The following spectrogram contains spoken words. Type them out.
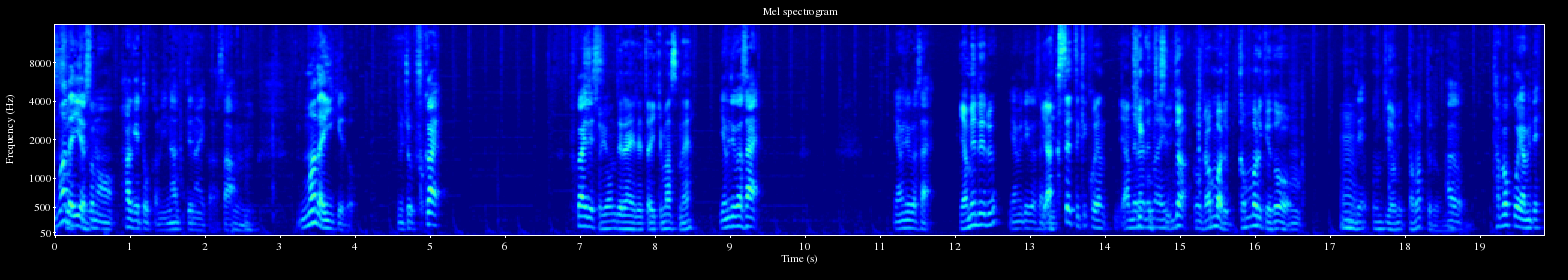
まだいいやそのハゲとかになってないからさ、うん。まだいいけど。でもちょっと不快。不快です。読んでないレターいきますね。やめてください。やめてください。やめれる？やめてください。いや癖って結構ややめられない。きつい。じゃあ頑張る。頑張るけど。うん。で。ほんとやめ黙ってるよ。あのタバコやめて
